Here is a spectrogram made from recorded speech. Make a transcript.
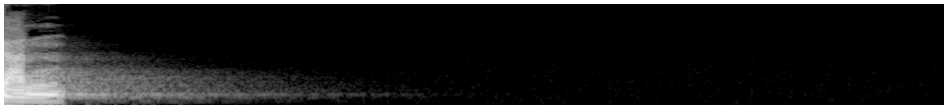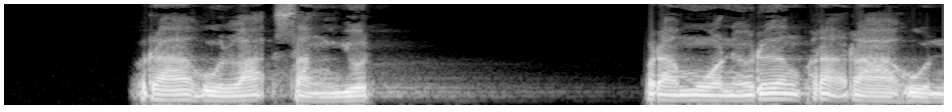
กันราหุละสังยุตประมวลเรื่องพระราหุล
